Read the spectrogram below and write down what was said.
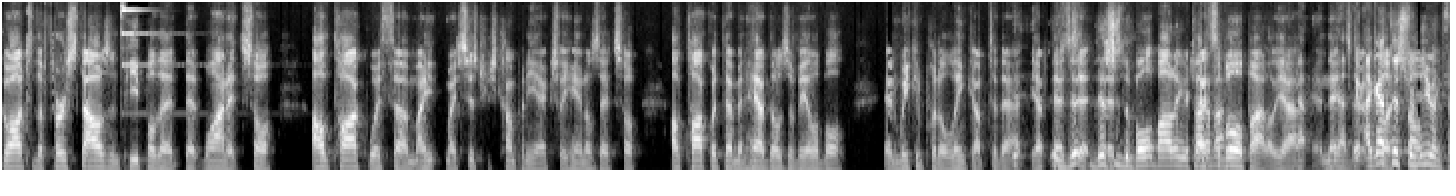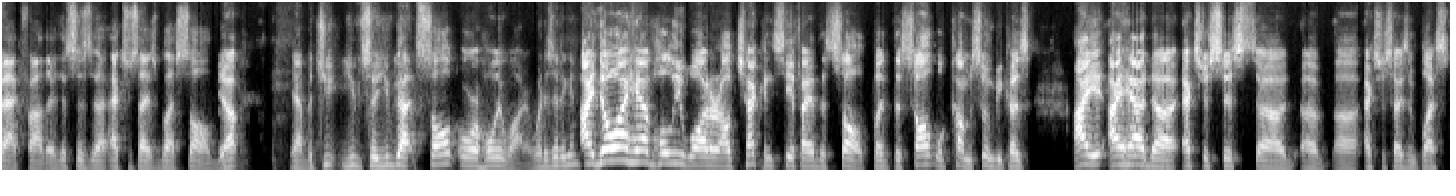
go out to the first thousand people that that want it. So I'll talk with uh, my my sister's company actually handles that. So I'll talk with them and have those available, and we could put a link up to that. Yep, that's is it. This that's, is the bullet bottle you're talking that's about. the bullet bottle, yeah. Yep. And yeah, I got this from you, in fact, Father. This is uh, exorcise blessed salt. Yep. Yeah, but you you so you've got salt or holy water. What is it again? I know I have holy water. I'll check and see if I have the salt, but the salt will come soon because I I had uh, exorcists uh, uh, uh, exorcise and bless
